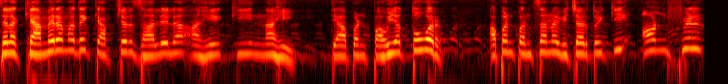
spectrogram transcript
चला कॅमेऱ्यामध्ये कॅप्चर झालेलं आहे की नाही ते आपण पाहूया. तोवर आपण पंचांना विचारतोय की ऑनफिल्ड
